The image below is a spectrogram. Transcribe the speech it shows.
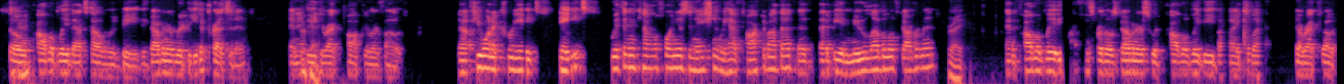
So Okay. probably that's how it would be. The governor would be the president and it'd Okay. be direct popular vote. Now, if you want to create states within California as a nation, we have talked about that, that that'd be a new level of government. Right. and probably the options for those governors would probably be by direct, direct vote.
